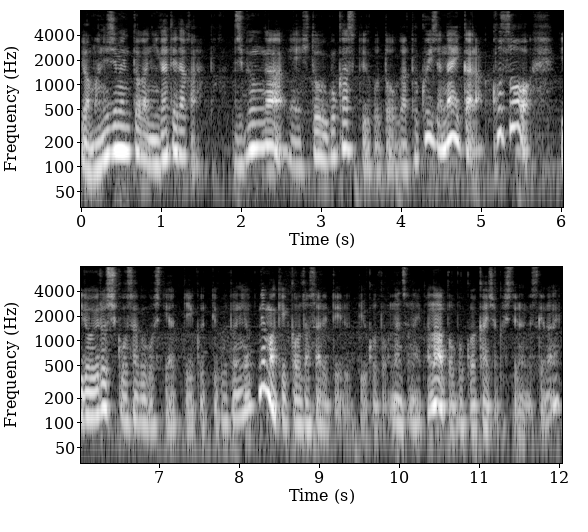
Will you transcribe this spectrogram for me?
要はマネジメントが苦手だから自分が人を動かすということが得意じゃないからこそいろいろ試行錯誤してやっていくっていうことによって、まあ、結果を出されているっていうことなんじゃないかなと僕は解釈してるんですけどね。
